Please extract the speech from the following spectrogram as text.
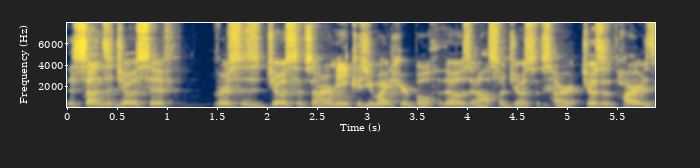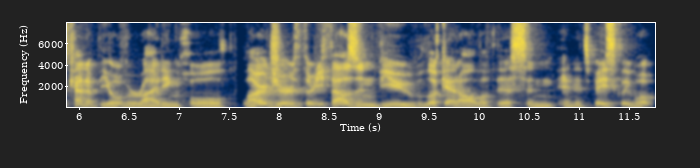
the sons of Joseph versus Joseph's army because you might hear both of those and also Joseph's heart. Joseph's heart is kind of the overriding whole larger 30,000 view look at all of this and and it's basically what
